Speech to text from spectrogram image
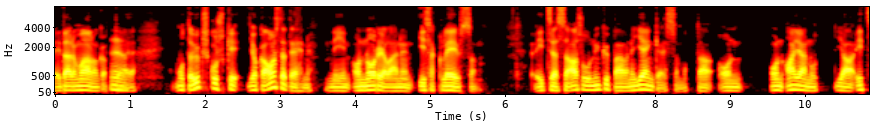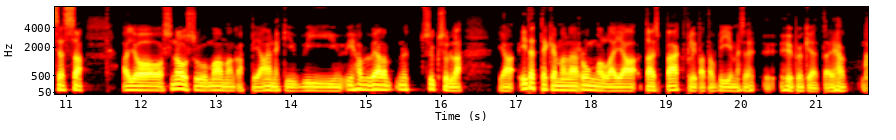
ei taida maailmankappia ajaa. Mutta yksi kuski, joka on sitä tehnyt, niin on norjalainen Isaac Leifson. Itse asiassa asuu nykypäivänä Jenkeissä, mutta on, on ajanut ja itse asiassa ajoi Snowshoe maailmankappia ainakin vii, ihan vielä nyt syksyllä ja itse tekemällä rungolla ja taisi backflipata viimeisen hy- hypynkin, että ihan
